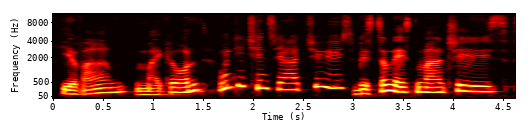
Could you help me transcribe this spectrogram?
Hier waren Maike und Und die Cinzia, tschüss. bis zum nächsten Mal. Tschüss.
